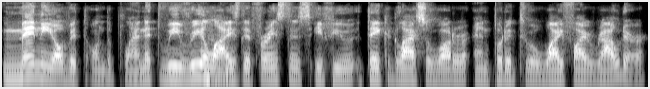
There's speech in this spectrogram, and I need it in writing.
many of it on the planet. We mm-hmm. realize mm -hmm. that, for instance, if you take a glass of water and put it to a Wi-Fi router,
